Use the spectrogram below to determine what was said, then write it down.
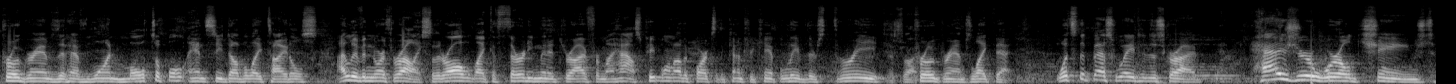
programs that have won multiple NCAA titles. I live in North Raleigh, so they're all like a 30 minute drive from my house. People in other parts of the country can't believe there's three right. programs like that. What's the best way to describe? Has your world changed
